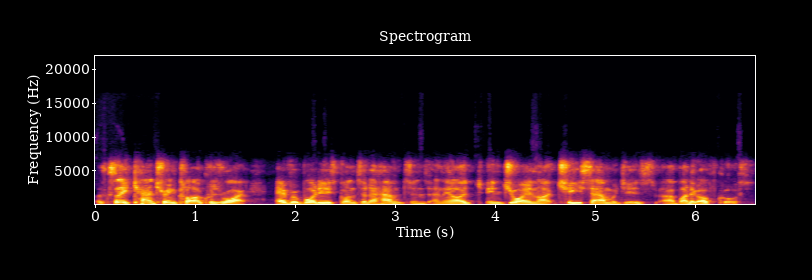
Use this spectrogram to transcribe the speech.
I was say Cantor and Clark was right. Everybody has gone to the Hamptons and they are enjoying like cheese sandwiches uh, by the golf course.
